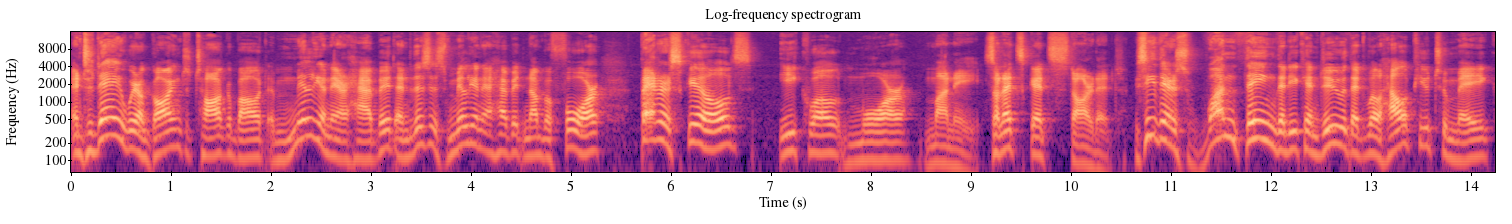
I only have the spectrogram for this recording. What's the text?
And today we are going to talk about a millionaire habit, and this is millionaire habit number four better skills equal more money. So let's get started. You see, there's one thing that you can do that will help you to make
